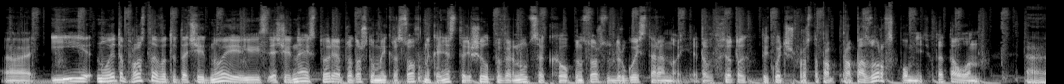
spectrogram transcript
А, и, ну, это просто вот это очередной, очередная история про то, что Microsoft наконец-то решил повернуться к open source другой стороной. Это вот все ты хочешь просто про, про позор вспомнить, вот это он. А,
